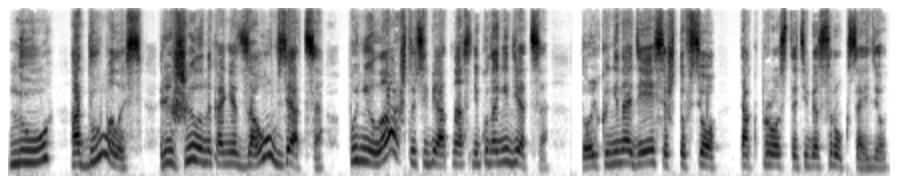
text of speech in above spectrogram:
«Ну, одумалась? Решила, наконец, за ум взяться? Поняла, что тебе от нас никуда не деться? Только не надейся, что все так просто тебе с рук сойдет».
